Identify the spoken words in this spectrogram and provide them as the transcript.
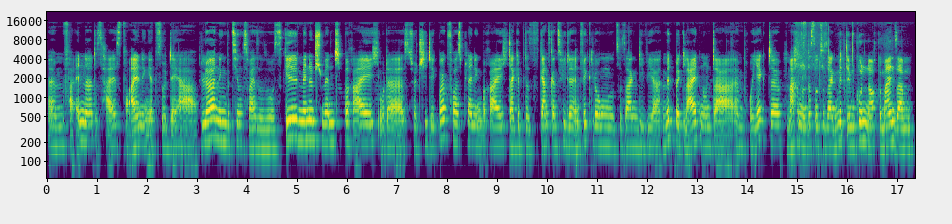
ähm, verändert. Das heißt vor allen Dingen jetzt so der Learning beziehungsweise so Skill Management Bereich oder Strategic Workforce Planning Bereich. Da gibt es ganz, ganz viele Entwicklungen sozusagen, die wir mit begleiten und da ähm, Projekte machen und das sozusagen mit dem Kunden auch gemeinsam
